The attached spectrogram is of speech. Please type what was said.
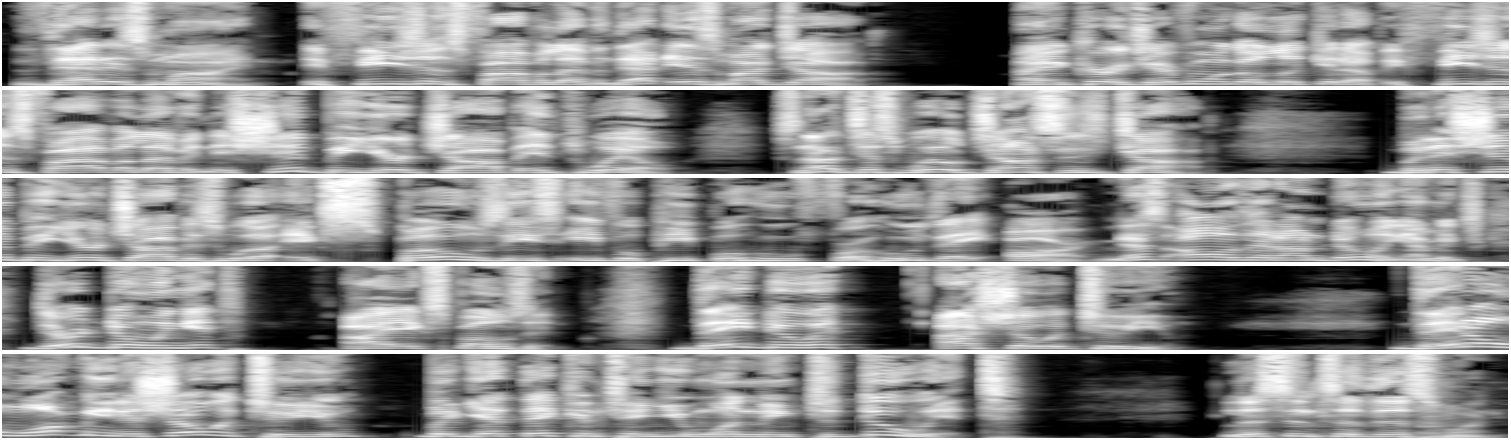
That is mine. Ephesians 5:11. That is my job. I encourage everyone go look it up. Ephesians 5:11. It should be your job as well. It's not just Will Johnson's job, but it should be your job as well. Expose these evil people who for who they are. And that's all that I'm doing. I mean, they're doing it. I expose it. They do it. I show it to you. They don't want me to show it to you, but yet they continue wanting to do it. Listen to this one.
